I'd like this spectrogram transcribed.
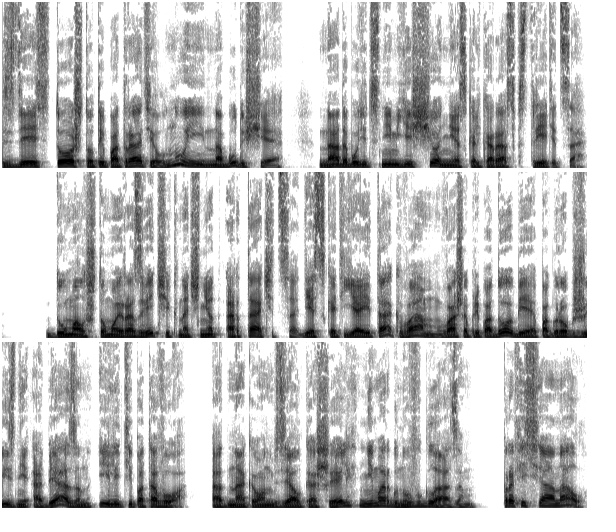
Здесь то, что ты потратил, ну и на будущее. Надо будет с ним еще несколько раз встретиться. Думал, что мой разведчик начнет артачиться, дескать, я и так вам, ваше преподобие, по гроб жизни обязан или типа того. Однако он взял кошель, не моргнув глазом. Профессионал,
